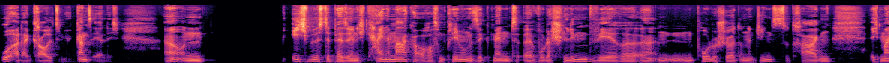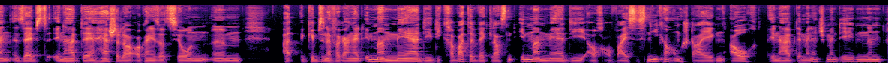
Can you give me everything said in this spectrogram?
Uah, da grault's mir, ganz ehrlich. Ja, und ich wüsste persönlich keine Marke, auch aus dem Premium-Segment, äh, wo das schlimm wäre, äh, ein, Poloshirt und eine Jeans zu tragen. Ich meine, selbst innerhalb der Herstellerorganisation ähm, gibt es in der Vergangenheit immer mehr, die die Krawatte weglassen, immer mehr, die auch auf weiße Sneaker umsteigen, auch innerhalb der Management-Ebenen.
